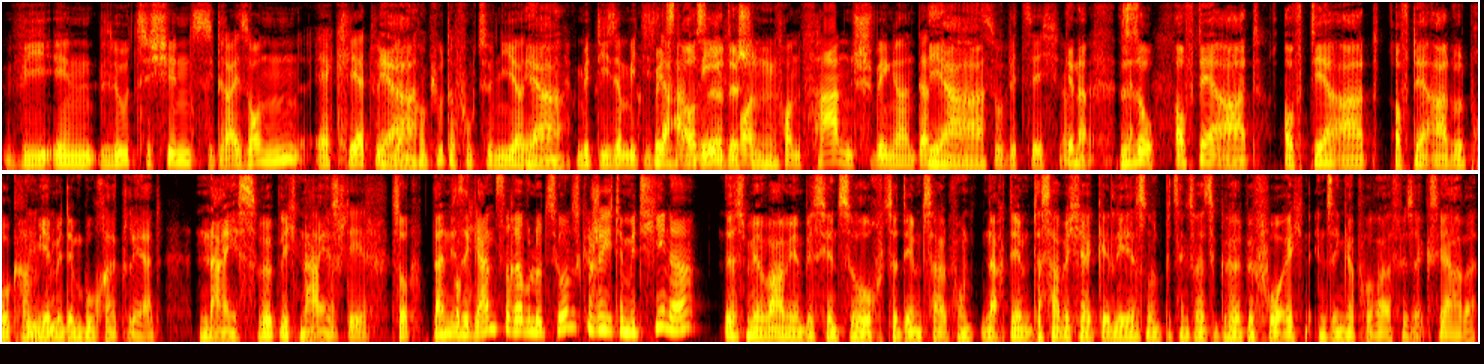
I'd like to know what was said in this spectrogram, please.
wie in Liu Zichins Die drei Sonnen erklärt wird, ja. wie ein Computer funktioniert. Ja. Mit dieser, mit dieser mit Armee von, von Fahnenschwingern. Das ja. ist so witzig. Genau. So, auf der Art, auf der Art, auf der Art wird Programmieren mhm. mit dem Buch erklärt. Nice, wirklich nice. Ja, verstehe. So, dann diese okay. ganze Revolutionsgeschichte mit China, das mir war mir ein bisschen zu hoch zu dem Zeitpunkt. Nachdem, das habe ich ja gelesen und beziehungsweise gehört, bevor ich in Singapur war für sechs Jahre.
